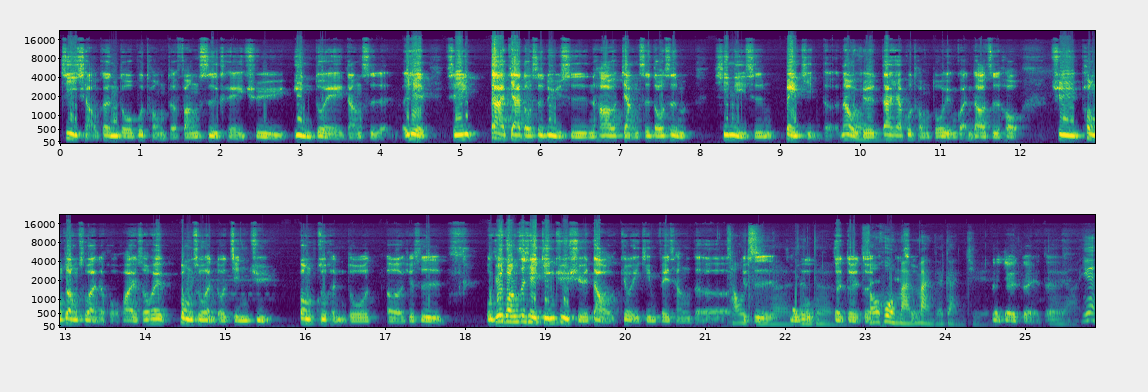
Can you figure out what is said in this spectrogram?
技巧更多不同的方式可以去应对当事人，而且其实大家都是律师，然后讲师都是心理师背景的。那我觉得大家不同多元管道之后去碰撞出来的火花，有时候会蹦出很多金句，蹦出很多呃，就是我觉得光这些金句学到就已经非常的就是收获，对对对，收获满满的感觉。对对对对啊，因为。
